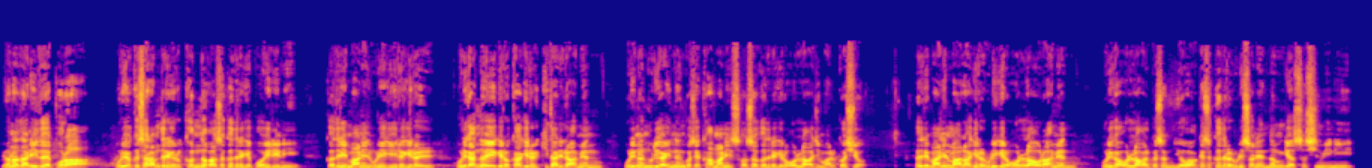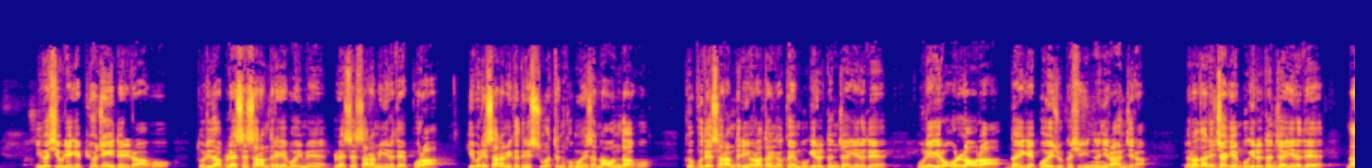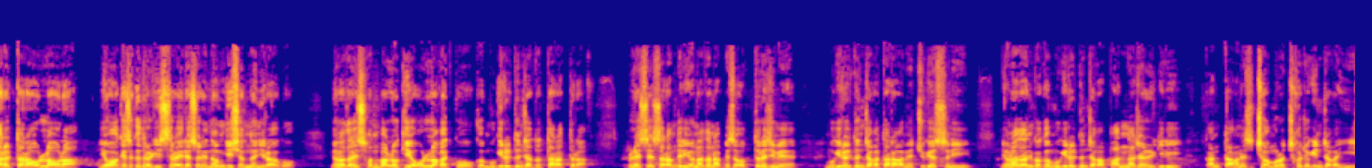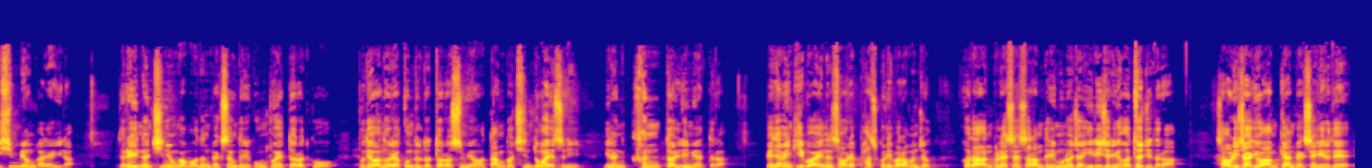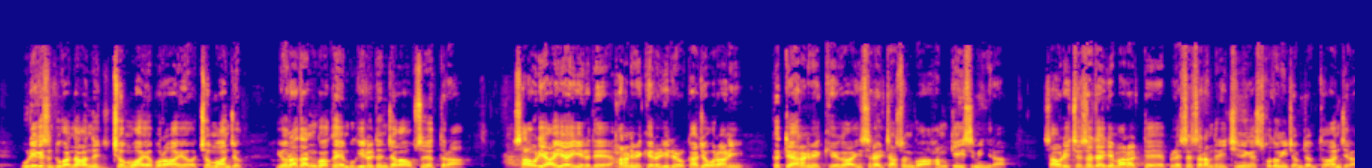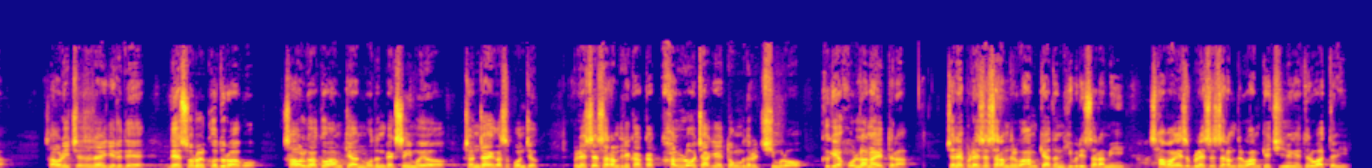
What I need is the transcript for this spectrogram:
요나단이 이르되 보라 우리가 그 사람들에게로 건너가서 그들에게 보이리니 그들이 만일 우리에게 이르기를 우리가 너에게로 가기를 기다리라 하면 우리는 우리가 있는 곳에 가만히 서서 그들에게로 올라가지 말 것이요. 그들이 만일 말하기를 우리에게로 올라오라 하면 우리가 올라갈 것은 여호와께서 그들을 우리 손에 넘겨서심이니 이것이 우리에게 표징이 되리라 하고 둘이 다 블레셋 사람들에게 보임에 블레셋 사람이 이르되 보라 히브리 사람이 그들이 숨었던 구멍에서 나온다고 그 부대 사람들이 요나단과 그의 무기를 든 자에게 이르되 우리에게로 올라오라. 너에게 보여줄 것이 있느니라 한지라. 요나단이 자기의 무기를 든 자에게 이르되 나를 따라 올라오라. 여호와께서 그들을 이스라엘의 손에 넘기셨느니라 하고 요나단이 손발로 기어 올라갔고 그 무기를 든 자도 따랐더라. 블레셋 사람들이 요나단 앞에서 엎드러짐에 무기를 든 자가 따라가며 죽였으니 요나단과 그 무기를 든 자가 반나절 길이 깐 땅 안에서 처음으로 쳐 죽인 자가 20명 가량이라 들에 있는 진영과 모든 백성들이 공포에 떨었고 부대와 노략군들도 떨었으며 땅도 진동하였으니 이는 큰 떨림이었더라. 베냐민 기부하에 있는 사울의 파수꾼이 바라본 적 허다한 블레셋 사람들이 무너져 이리저리 흩어지더라. 사울이 자기와 함께한 백성에게 이르되 우리에게서 누가 나갔는지 점호하여 보라 하여 점호한 적 요나단과 그의 무기를 든 자가 없어졌더라. 사울이 아이야에게 이르되 하나님의 괴를 이리로 가져오라 하니 그때 하나님의 괴가 이스라엘 자손과 함께 있음이니라. 사울이 제사장에게 말할 때 블레셋 사람들이 진영의 소동이 점점 더한지라. 사울이 제사장에게 이르되 내 손을 거두라 하고 사울과 그와 함께한 모든 백성이 모여 전장에 가서 본즉 블레셋 사람들이 각각 칼로 자기의 동무들을 침으로 크게 혼란하였더라. 전에 블레셋 사람들과 함께하던 히브리 사람이 사방에서 블레셋 사람들과 함께 진영에 들어왔더니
